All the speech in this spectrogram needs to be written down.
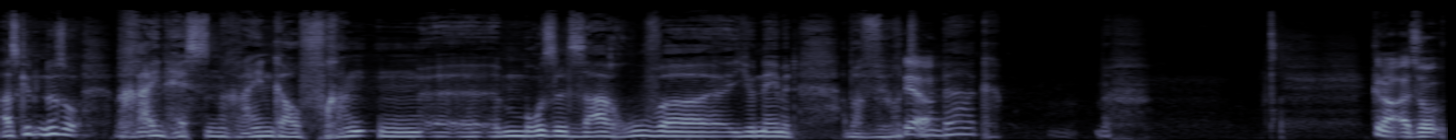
Aber es gibt nur so Rheinhessen, Rheingau, Franken, äh, äh, Mosel, Saar, Ruwer, you name it. Aber Württemberg? Genau, also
